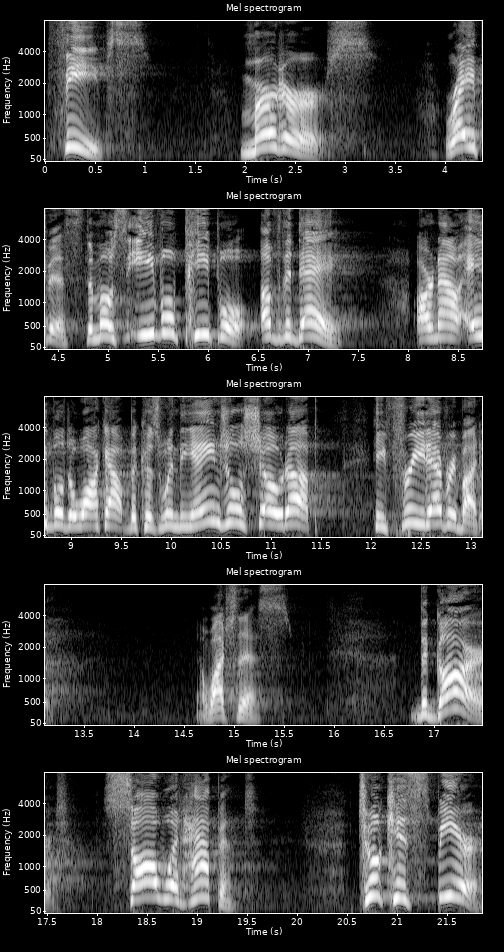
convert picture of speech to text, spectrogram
Thieves, murderers, rapists, the most evil people of the day are now able to walk out because when the angel showed up, he freed everybody. Now, watch this. The guard saw what happened, took his spear,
